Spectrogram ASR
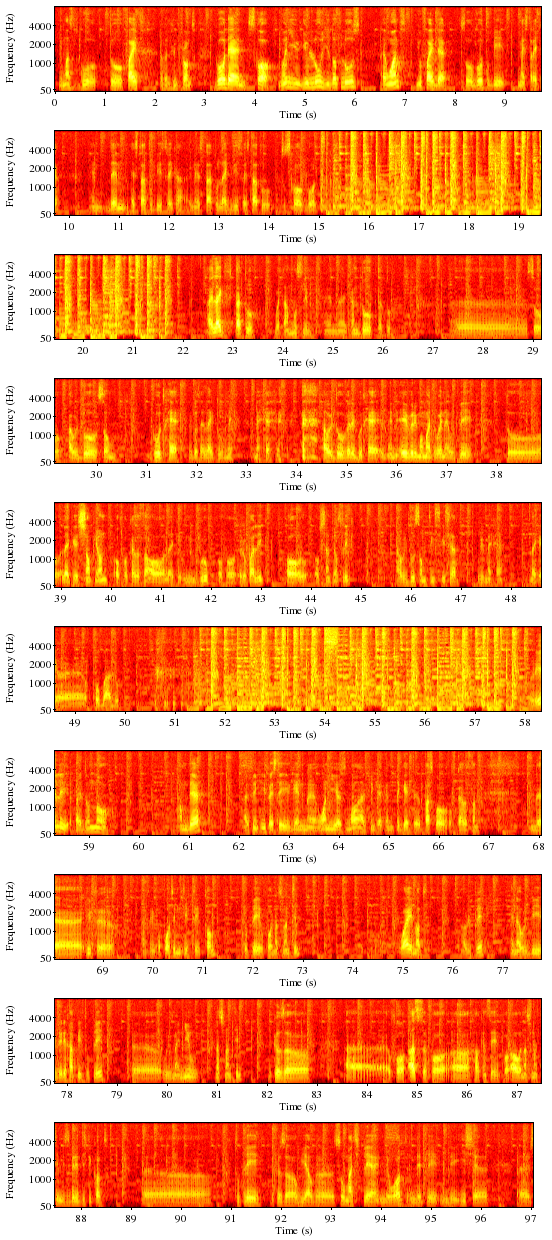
You must go to fight in front. Go there and score. When you, you lose, you don't lose. I want, you fight there. So go to be my striker. And then I start to be a striker and I start to like this, I start to, to score goals. I like tattoo, but I'm Muslim and I can't do tattoo. Uh, so I will do some good hair because I like to make my hair. I will do very good hair and every moment when I will play to like a champion of Kazakhstan or like a group of Europa League or of Champions League. I will do something special with my hair, like a Pogba do. really, I don't know. I'm there. I think if I stay again uh, one year more, I think I can get a passport of Kazakhstan. And uh, if uh, I think opportunity to come to play for national team, why not? I will play, and I will be very happy to play uh, with my new national team because uh, uh, for us, for uh, how can I say, for our national team, it's very difficult to play because we have so much player in the world and they play in the each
